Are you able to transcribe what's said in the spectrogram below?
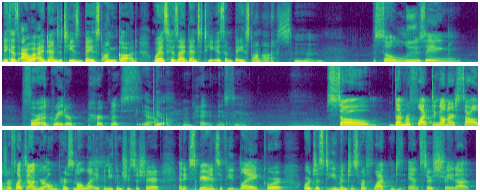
because our identity is based on God, whereas His identity isn't based on us. So, losing for a greater purpose? Yeah. Yeah. Okay, I see. So then reflecting on ourselves, reflecting on your own personal life, and you can choose to share an experience if you'd like, or or just even just reflect and just answer straight up.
